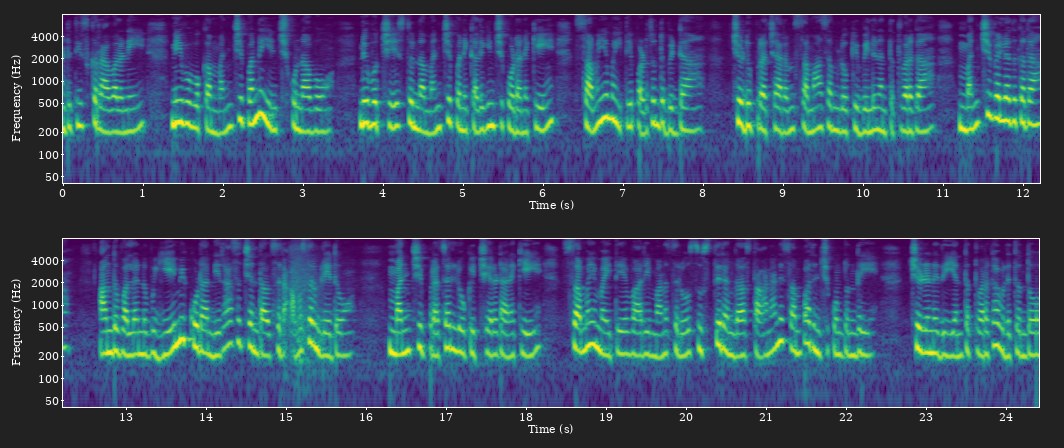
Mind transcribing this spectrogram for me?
అంటే తీసుకురావాలని నీవు ఒక మంచి పని ఎంచుకున్నావు. నువ్వు చేస్తున్న మంచి పని కలిగించుకోవడానికి సమయం అయితే పడుతుంది బిడ్డ. చెడు ప్రచారం సమాజంలోకి వెళ్ళినంత త్వరగా మంచి వెళ్ళదు కదా. అందువల్ల నువ్వు ఏమీ కూడా నిరాశ చెందాల్సిన అవసరం లేదు. మంచి ప్రజల్లోకి చేరడానికి సమయమైతే వారి మనసులో సుస్థిరంగా స్థానాన్ని సంపాదించుకుంటుంది. చెడునిది ఎంత త్వరగా వెళుతుందో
